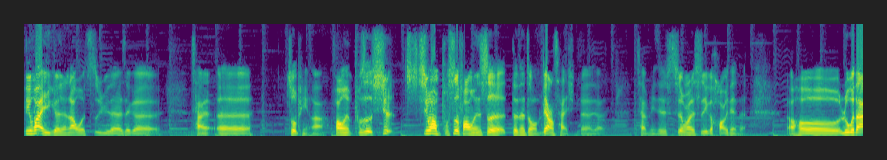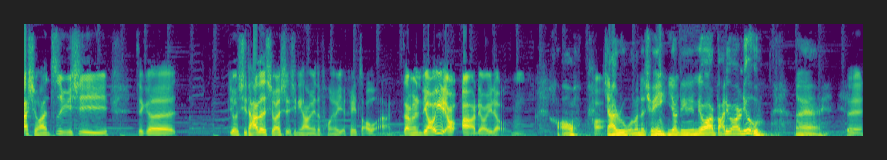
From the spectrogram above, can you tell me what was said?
另外一个人让我治愈的这个产呃作品啊，方文不是希希望不是方文社的那种量产型的产品，就希望是一个好一点的。然后，如果大家喜欢治愈系，这个有其他的喜欢《水星领航员》的朋友也可以找我啊，咱们聊一聊啊，聊一聊，嗯。好，好，加入我们的群幺零零六二八六二六，哎，对，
